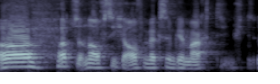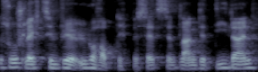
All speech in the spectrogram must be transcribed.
Äh, hat dann auf sich aufmerksam gemacht. So schlecht sind wir überhaupt nicht besetzt entlang der D-Line.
